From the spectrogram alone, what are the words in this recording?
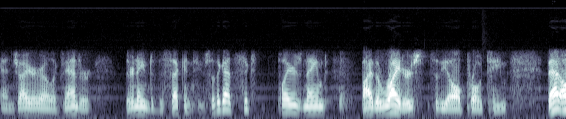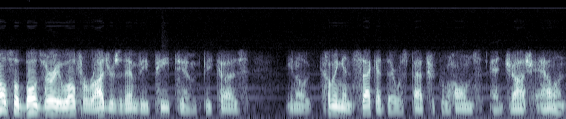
and Jaire Alexander. They're named to the second team, so they got six players named by the writers to the All-Pro team. That also bodes very well for Rodgers at MVP, Tim, because you know coming in second there was Patrick Mahomes and Josh Allen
